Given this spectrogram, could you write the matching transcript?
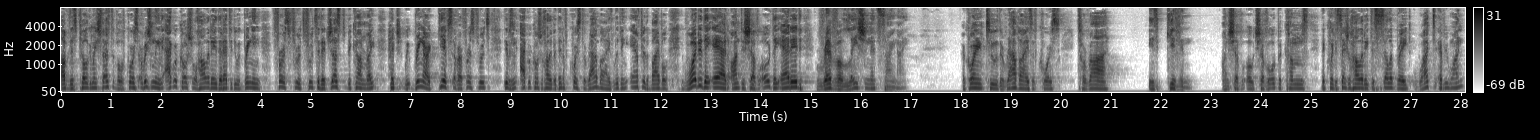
of this pilgrimage festival. Of course, originally an agricultural holiday that had to do with bringing first fruits, fruits that had just become, right? Had, we bring our gifts of our first fruits. There was an agricultural holiday, but then of course the rabbis living after the Bible, what did they add onto Shavuot? They added revelation at Sinai. According to the rabbis, of course, Torah is given on Shavuot. Shavuot becomes the quintessential holiday to celebrate what, everyone?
